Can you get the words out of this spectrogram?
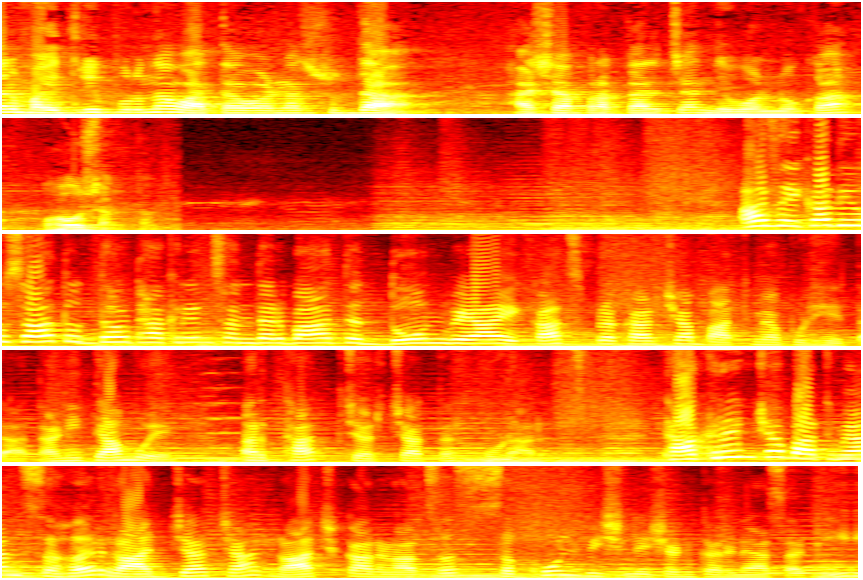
तर मैत्रीपूर्ण वातावरणात सुद्धा अशा प्रकारच्या निवडणुका होऊ शकतात. आज एका दिवसात उद्धव ठाकरेंसंदर्भात दोन वेळा एकाच प्रकारच्या बातम्या पुढे येतात आणि त्यामुळे अर्थात चर्चा तर होणारच. ठाकरेंच्या बातम्यांसह राज्याच्या राजकारणाचं सखोल विश्लेषण करण्यासाठी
